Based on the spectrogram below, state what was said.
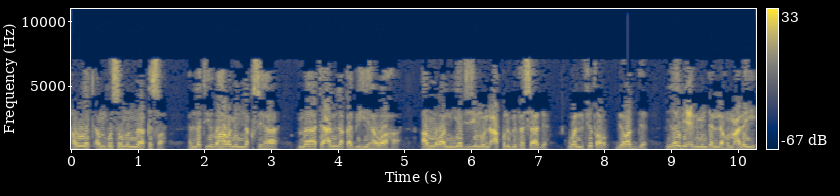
هوت أنفسهم الناقصة التي ظهر من نقصها ما تعلق به هواها أمرا يجزم العقل بفساده والفطر برده بغير علم دلهم عليه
